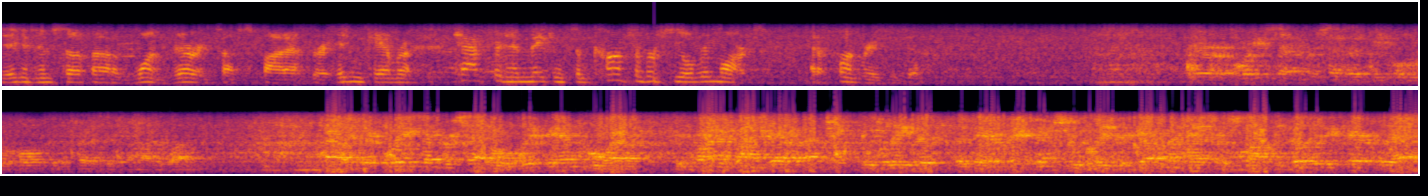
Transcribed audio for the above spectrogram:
digging himself out of one very tough spot after a hidden camera captured him making some controversial remarks at a fundraiser dinner. There are 47% of the people who vote for the president no matter what. Uh, there are 47% who are with him, who are departed by government, who believe that, that they are victims, who believe the government has responsibility to care for them,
